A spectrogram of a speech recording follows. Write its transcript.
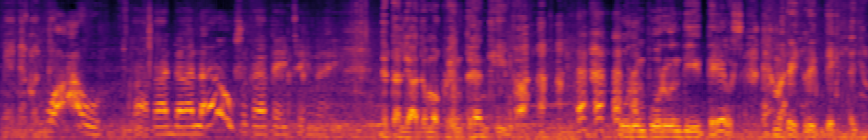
May may konti. Wow! Kakadalaw sa katay Chinay. Detalyado mo kwento yan, di ba? Purong-purong details. Eh, maririnig ka niya.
